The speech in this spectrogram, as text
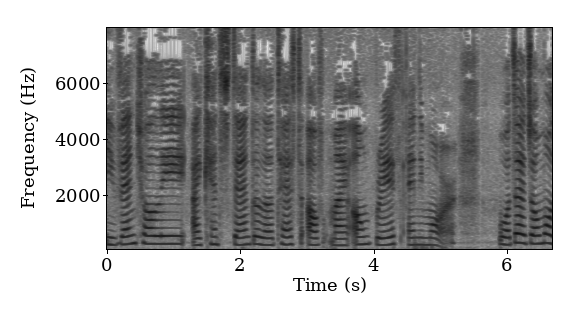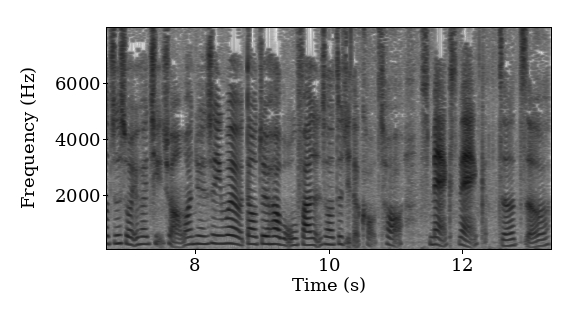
eventually I can't stand the taste of my own breath anymore. 我在周末之所以会起床，完全是因为到最后我无法忍受自己的口臭。Smack smack，啧啧。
